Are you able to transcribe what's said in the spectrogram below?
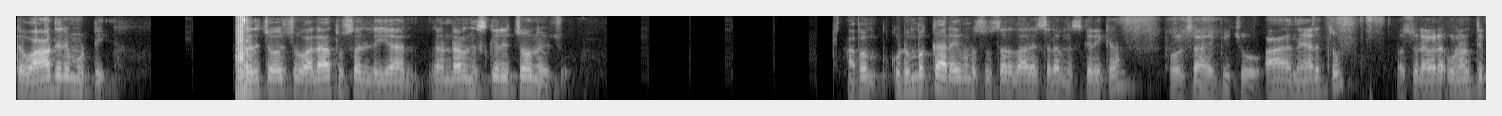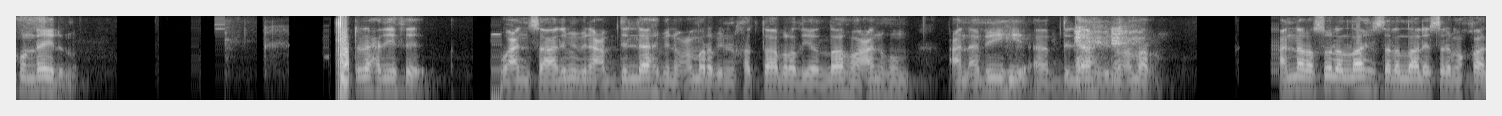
വാതിൽ മുട്ടി അത് ചോദിച്ചു വലാ തുസല്ലിയാൻ രണ്ടാൾ നിസ്കരിച്ചോ എന്ന് ചോദിച്ചു അപ്പം കുടുംബക്കാരെയും റസൂൽ സല്ലാ അലൈഹി സ്വലം നിസ്കരിക്കാൻ പ്രോത്സാഹിപ്പിച്ചു ആ നേരത്തും റസൂൽ അവരെ ഉണർത്തിക്കൊണ്ടേയിരുന്നു മറ്റൊരു ഹദീസ് وعن سالم بن عبد الله بن عمر بن الخطاب رضي الله عنهم عن أبيه عبد الله بن عمر أن رسول الله صلى الله عليه وسلم قال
